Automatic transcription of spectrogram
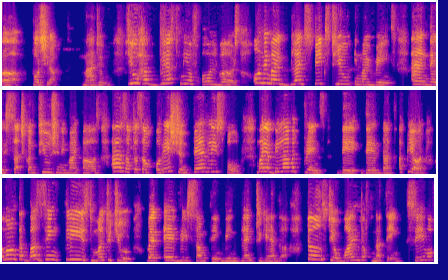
uh, Portia. Madam, you have bereft me of all words. Only my blood speaks to you in my veins, and there is such confusion in my powers, as after some oration fairly spoke by a beloved prince, they there doth appear among the buzzing, pleased multitude, where every something being blent together turns to a wild of nothing, save of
